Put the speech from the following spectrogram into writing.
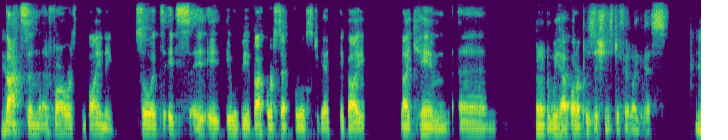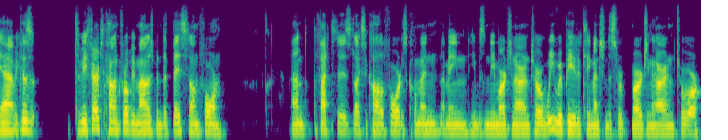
yeah. backs and, and forwards combining. So it's it's it, it would be a backward step for us to get a guy like him, um, and we have other positions to fill, I guess. Yeah, because to be fair to Connacht Rugby management, they've based it on form. And the fact is, like Cathal Forde has come in. I mean, he was in the Emerging Ireland Tour. We repeatedly mentioned this Emerging Ireland Tour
